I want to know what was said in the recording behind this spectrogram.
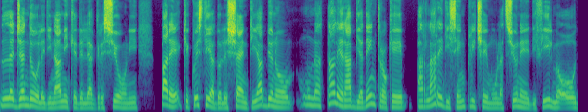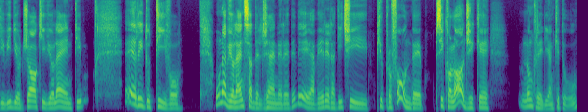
leggendo le dinamiche delle aggressioni, pare che questi adolescenti abbiano una tale rabbia dentro che parlare di semplice emulazione di film o di videogiochi violenti è riduttivo. Una violenza del genere deve avere radici più profonde, psicologiche. Non credi anche tu?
